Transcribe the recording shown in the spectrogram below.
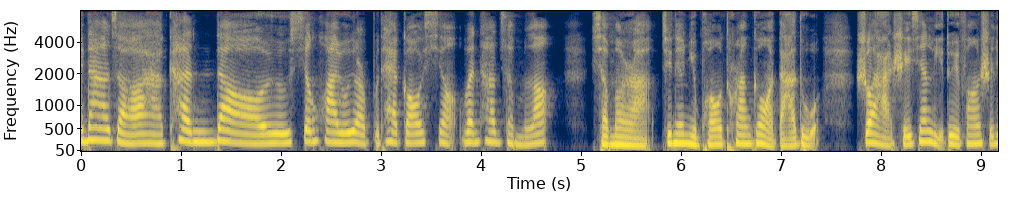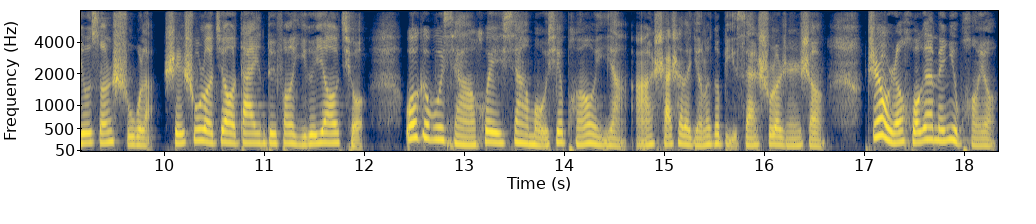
一大早啊，看到杏花有点不太高兴，问他怎么了。小妹儿啊，今天女朋友突然跟我打赌，说啊，谁先理对方，谁就算输了，谁输了就要答应对方一个要求。我可不想会像某些朋友一样啊，傻傻的赢了个比赛，输了人生。这种人活该没女朋友。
